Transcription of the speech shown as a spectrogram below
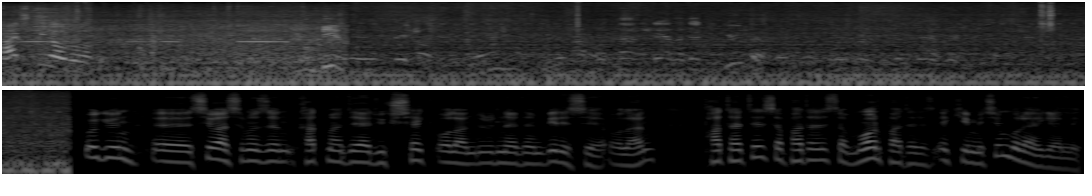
Kaç kilo bu? Bugün e, Sivas'ımızın katma değer yüksek olan ürünlerden birisi olan patates ve patates ve mor patates ekimi için buraya geldik.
